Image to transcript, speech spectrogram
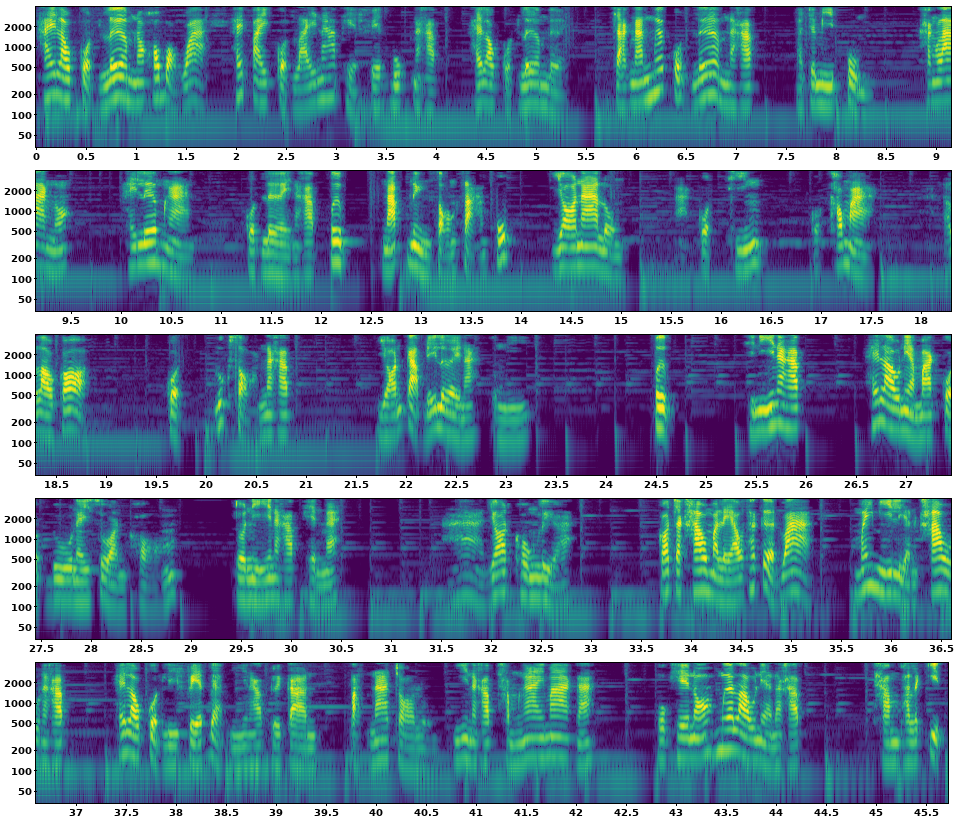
ให้เรากดเริ่มเนาะเขาบอกว่าให้ไปกดไลค์หน้าเพจ Facebook นะครับให้เรากดเริ่มเลย จากนั้นเมื่อกดเริ่มนะครับมันจะมีปุ่มข้างล่างเนาะให้เริ่มงาน กดเลยนะครับปึ๊บนับ 1 2 3 ปุ๊บ ย่อหน้าลงกดทิ้ง กดเข้ามา แล้วเราก็กดลูกศรนนะครับ ย้อนกลับได้เลยนะ ตรงนี้ปึ๊บทีนี้นะครับ ให้เราเนี่ยมากดดูในส่วนของตัวนี้นะครับ เห็นไหมอ่ายอดคงเหลือ ก็จะเข้ามาแล้วถ้าเกิดว่าไม่มีเหรียญเข้านะครับ ให้เรากดรีเฟซแบบนี้นะครับ โดยการ ปัดหน้าจอลงนี่นะครับทำง่ายมากนะ โอเคเนาะเมื่อเราเนี่ยนะครับทำภารกิจ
